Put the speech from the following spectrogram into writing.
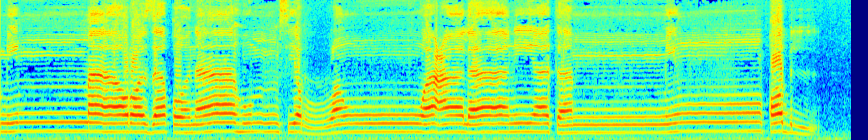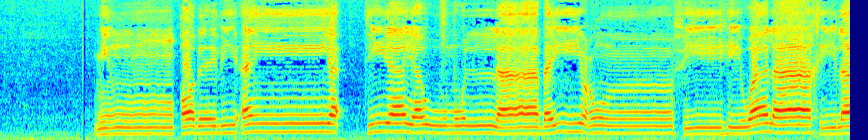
مما رزقناهم سرا وعلانية من قبل من قبل أن يأتي يوم لا بيع فيه ولا خلال.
